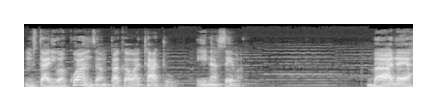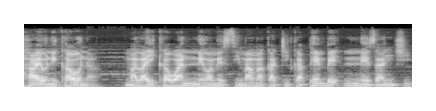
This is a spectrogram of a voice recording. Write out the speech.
mstari wa kwanza mpaka wa inasema, baada ya hayo nikaona malaika wanne wamesimama katika pembe nne za nchi,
